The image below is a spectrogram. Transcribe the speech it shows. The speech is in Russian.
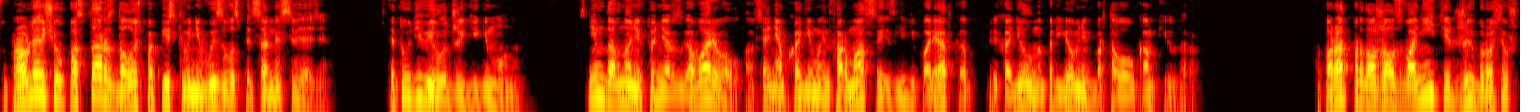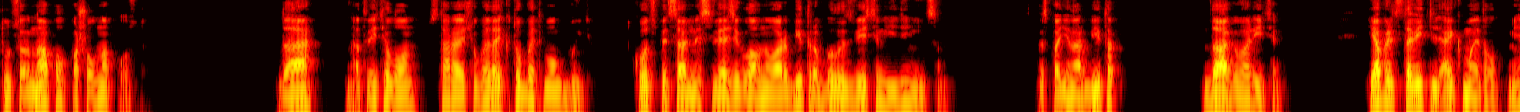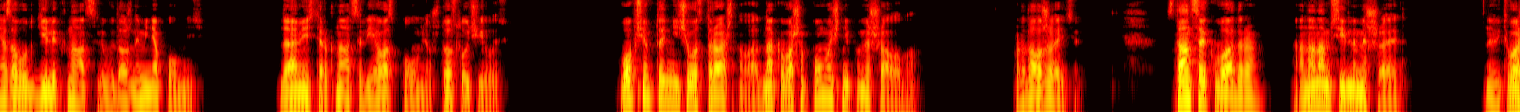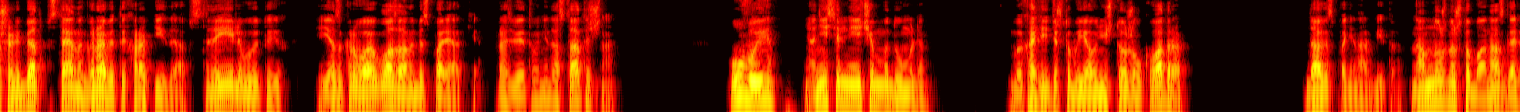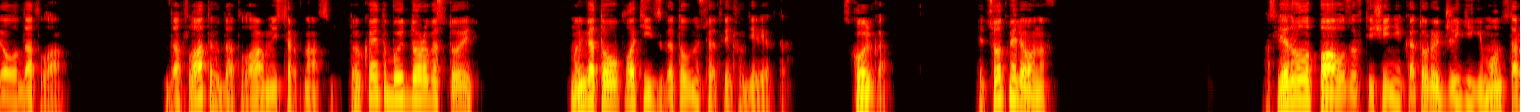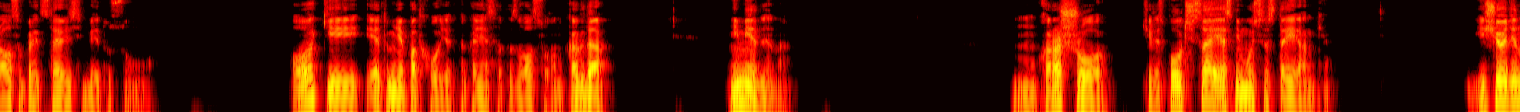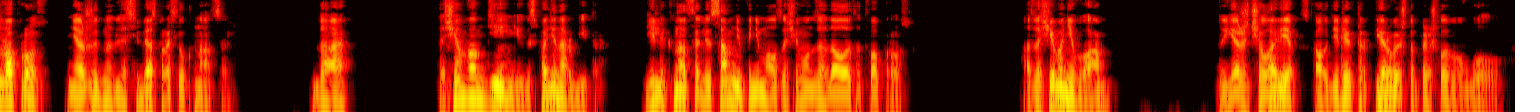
С управляющего поста раздалось попискивание вызова специальной связи. Это удивило Джиги Гегемона. С ним давно никто не разговаривал, а вся необходимая информация из Лиги Порядка приходила на приемник бортового компьютера. Аппарат продолжал звонить, и Джи, бросив штуцер на пол, пошел на пост. «Да», — ответил он, стараясь угадать, кто бы это мог быть. Код специальной связи главного арбитра был известен единицам. «Господин арбитр?» «Да, говорите». Я представитель Айк Metal. Меня зовут Гилли Кнацель. Вы должны меня помнить. Да, мистер Кнацель, я вас помню. Что случилось? В общем-то, ничего страшного. Однако ваша помощь не помешала бы. Продолжайте. Станция Квадра. Она нам сильно мешает. Но ведь ваши ребята постоянно грабят их рапида, обстреливают их, и я закрываю глаза на беспорядке. Разве этого недостаточно? Увы, они сильнее, чем мы думали. Вы хотите, чтобы я уничтожил Квадра? Да, господин арбитр, нам нужно, чтобы она сгорела дотла. Дотла так дотла, мистер Кнацин. Только это будет дорого стоить. Мы готовы платить, с готовностью ответил директор. Сколько? 500 миллионов. А пауза, в течение которой Джиги Гемон старался представить себе эту сумму. «Окей, это мне подходит», — наконец отозвался он. «Когда?» «Немедленно». «Хорошо. Через полчаса я снимусь со стоянки. «Еще один вопрос», — неожиданно для себя спросил Кнацель. «Да». «Зачем вам деньги, господин арбитр?» Гелик Кнацель и сам не понимал, зачем он задал этот вопрос. «А зачем они вам?» «Ну я же человек», — сказал директор первое, что пришло ему в голову.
